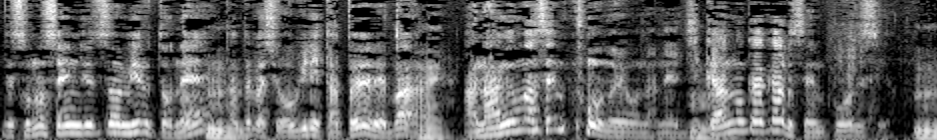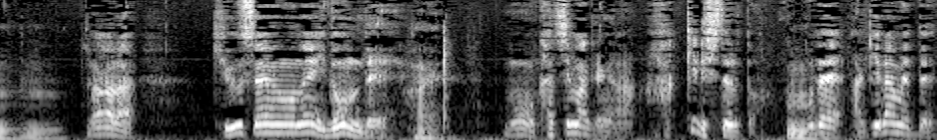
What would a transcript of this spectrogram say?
でその戦術を見るとね、例えば将棋に例えれば、はい穴熊戦法のようなね時間のかかる戦法ですよ。うん。だから急戦をね挑んではい。もう勝ち負けがはっきりしてるとここで諦めて、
